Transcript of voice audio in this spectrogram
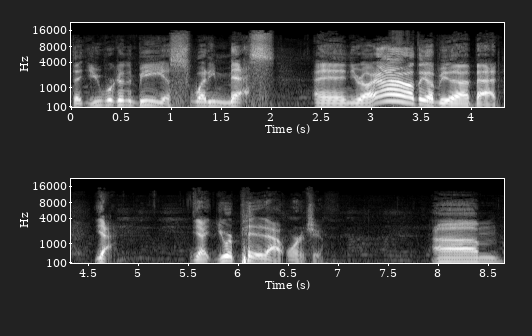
that you were going to be a sweaty mess, and you're like, I don't think it'll be that bad. Yeah, yeah, you were pitted out, weren't you? Um,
